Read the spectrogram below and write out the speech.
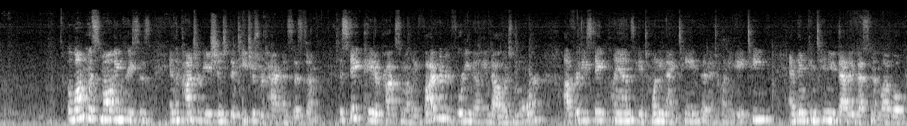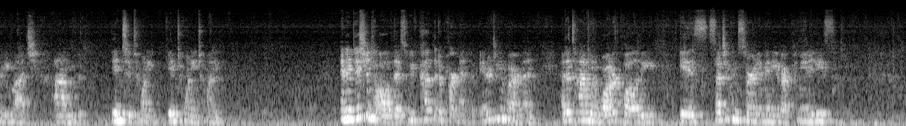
Along with small increases in the contribution to the teachers' retirement system, the state paid approximately $540 million more uh, for these state plans in 2019 than in 2018, and then continued that investment level pretty much um, into 20, in 2020. In addition to all of this, we've cut the Department of Energy and Environment at a time when water quality is such a concern in many of our communities.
